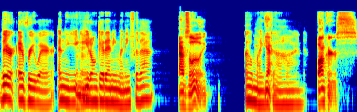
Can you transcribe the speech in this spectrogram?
They're everywhere and you, mm-hmm. you don't get any money for that. Absolutely. Oh my yeah. god. Bonkers.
